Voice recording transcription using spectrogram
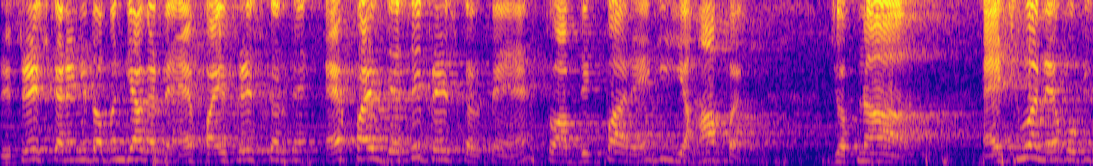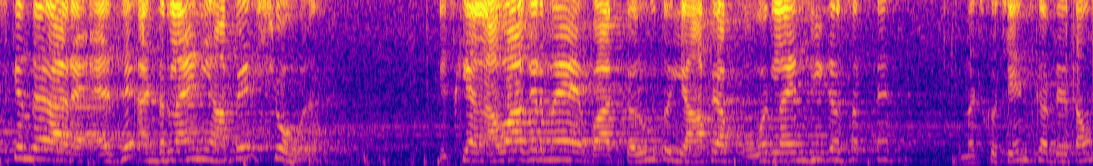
रिफ्रेश करेंगे तो अपन क्या करते हैं? F5 प्रेस करते हैं। F5 जैसे ही प्रेस करते हैं तो आप देख पा रहे हैं कि यहाँ पर जो अपना H1 है, वो किसके अंदर आ रहा है? एज ए अंडरलाइन यहाँ पे शो हो रहा है। इसके अलावा अगर मैं बात करूँ तो यहाँ पे आप ओवरलाइन भी कर सकते हैं। तो मैं इसको चेंज कर देता हूँ।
